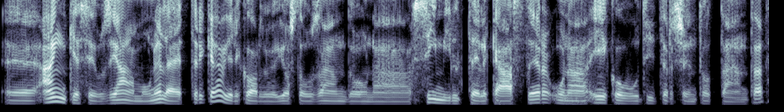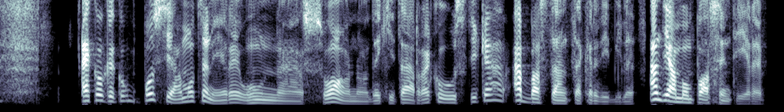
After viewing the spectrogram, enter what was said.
eh, anche se usiamo un'elettrica, vi ricordo che io sto usando una Simil Telecaster, una EcoVT 380, ecco che possiamo ottenere un suono di chitarra acustica abbastanza credibile. Andiamo un po' a sentire.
